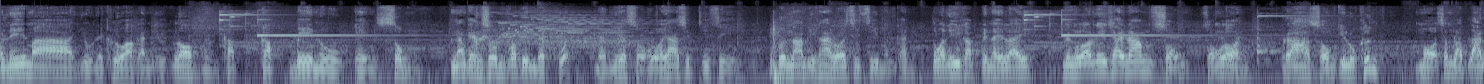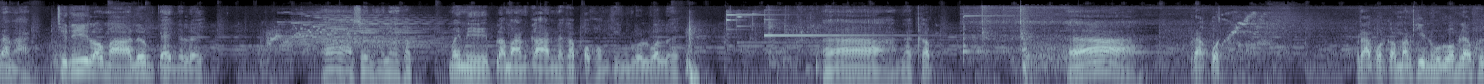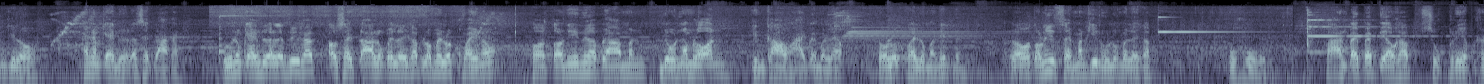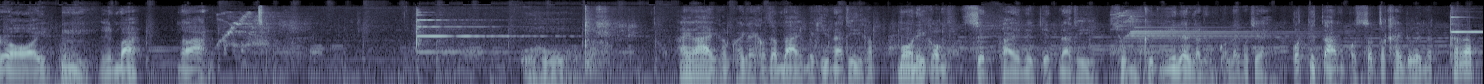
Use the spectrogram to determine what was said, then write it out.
วันนี้มาอยู่ในครัวกันอีกรอบหนึ่งครับ กับเมนูแกงส้ม น้ำแกงส้มก็เป็นแบบขวด แบบนี้ 250 cc เพิ่มน้ำอีก 500 cc เหมือนกัน ตัวนี้ครับเป็นไฮไลท์หนึ่งร้อนนี้ใช้น้ำสองสองหลอนปลา 2 กิโลครึ่งเหมาะสำหรับร้านอาหาร ทีนี้เรามาเริ่มแกงกันเลยอ่าใส่ลงไปเลยครับ ไม่มีประมาณการนะครับเอาของจริงล้วนๆเลยอ่านะครับอ่าปรากฏ ปรากฏกับมันขี้หนูรวมแล้วครึ่งกิโล ให้น้ำแกงเดือดแล้วใส่ปลากัน ดูน้ำแกงเดือดเลยพี่ครับ เอาใส่ปลาลงไปเลยครับ เราไม่ลดไฟเนาะพอตอนนี้เนื้อปลามันโดนน้ำร้อนกินข้าวหายไปหมดแล้ว เราลดไฟลงมานิดหนึ่งเราตอนนี้ใส่มันขี้หนูลงไปเลยครับ โอ้โห ผ่านไปแป๊บเดียวครับ สุกเรียบร้อย อืมเห็นไหมนาน โอ้โห ง่ายครับ ใครๆก็ทำได้ไม่กี่นาทีครับหม้อนี้กองเสร็จภายใน 7 นาที ชมคลิปนี้แล้วอย่าลืมกดไลค์กดแชร์ กดติดตามกด subscribe ด้วยนะครับ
